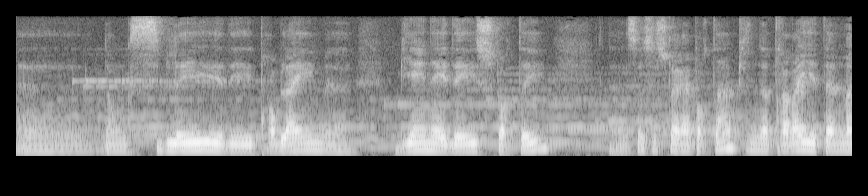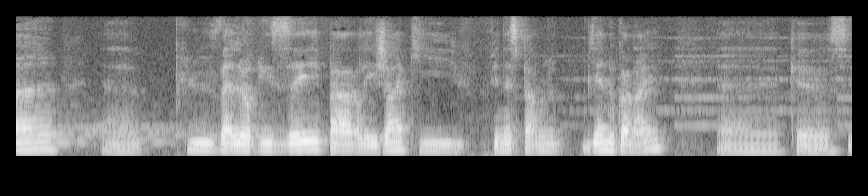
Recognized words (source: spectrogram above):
Euh, donc cibler des problèmes, bien aider, supporter. ça, c'est super important. Puis notre travail est tellement plus valorisé par les gens qui finissent par bien nous connaître, euh, que c'est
